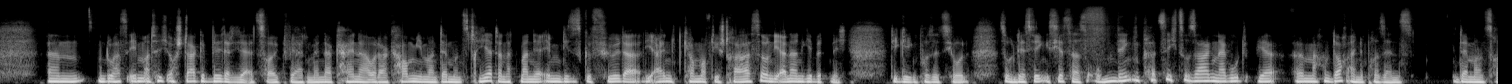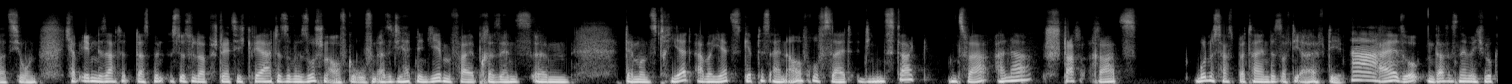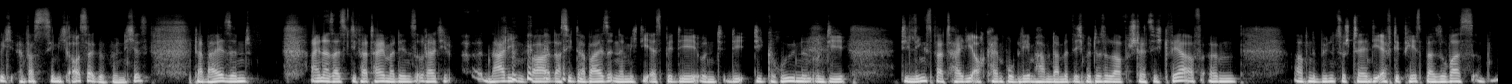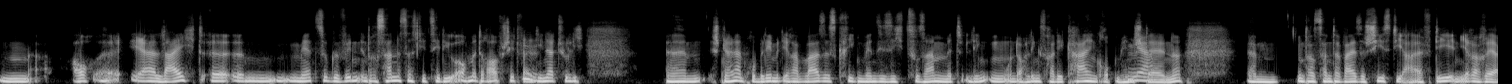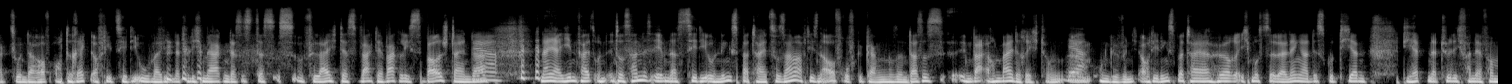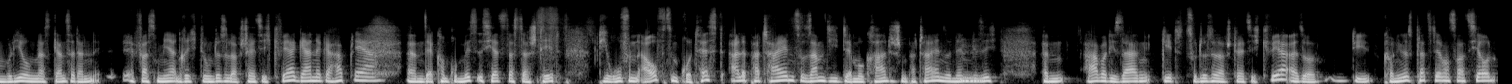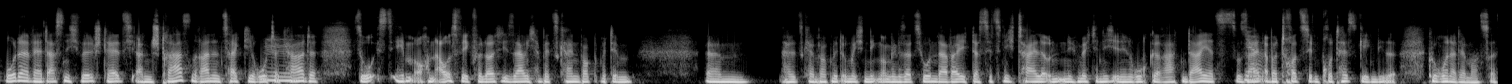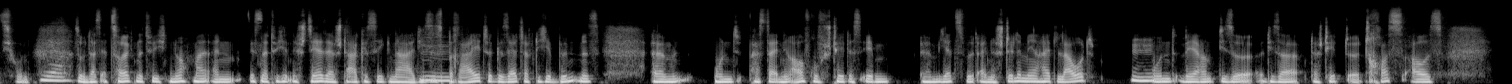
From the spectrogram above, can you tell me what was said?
Ähm, und du hast eben natürlich auch starke Bilder, die da erzeugt werden. Wenn da keiner oder kaum jemand demonstriert, dann hat man ja eben dieses Gefühl, da die einen kommen auf die Straße und die anderen gibt nicht, die Gegenposition. So, und deswegen ist jetzt das Umdenken plötzlich zu sagen, na gut, wir äh, machen doch eine Präsenz. Demonstration. Ich habe eben gesagt, das Bündnis Düsseldorf stellt sich quer, hatte sowieso schon aufgerufen. Also die hätten in jedem Fall Präsenz ähm, demonstriert. Aber jetzt gibt es einen Aufruf seit Dienstag, und zwar aller Stadtrats Bundestagsparteien bis auf die AfD. Ah. Also, und das ist nämlich wirklich etwas ziemlich Außergewöhnliches, dabei sind einerseits die Parteien, bei denen es relativ naheliegend war, dass sie dabei sind, nämlich die SPD und die, die Grünen und die, die Linkspartei, die auch kein Problem haben, damit sich mit Düsseldorf stellt sich quer auf, ähm, auf eine Bühne zu stellen. Die FDP ist bei sowas ähm, auch äh, eher leicht äh, ähm, mehr zu gewinnen. Interessant ist, dass die CDU auch mit draufsteht, weil Hm. die natürlich ähm, schnell ein Problem mit ihrer Basis kriegen, wenn sie sich zusammen mit linken und auch linksradikalen Gruppen hinstellen. Ne? Ähm, interessanterweise schießt die AfD in ihrer Reaktion darauf auch direkt auf die CDU, weil die natürlich merken, das ist, das ist vielleicht das, der wackeligste Baustein da. Ja. Naja, jedenfalls, und interessant ist eben, dass CDU und Linkspartei zusammen auf diesen Aufruf gegangen sind. Das ist in, auch in beide Richtungen Ja. ähm, ungewöhnlich. Auch die Linkspartei höre, ich musste da länger diskutieren. Die hätten natürlich von der Formulierung das Ganze dann etwas mehr in Richtung Düsseldorf stellt sich quer gerne gehabt. Ja. Ähm, der Kompromiss ist jetzt, dass da steht, die rufen auf zum Protest, alle Parteien zusammen, die demokratischen Parteien, so nennen die sich, ähm, aber die sagen, geht zu Düsseldorf, stellt sich quer, also die Corneliusplatz-Demonstration, oder wer das nicht will, stellt sich an den Straßenrand und zeigt die rote Mhm. Karte. So ist eben auch ein Ausweg für Leute, die sagen, ich habe jetzt keinen Bock mit dem ähm, habe jetzt keinen Bock mit irgendwelchen linken Organisationen da, weil ich das jetzt nicht teile und ich möchte nicht in den Ruch geraten, da jetzt zu sein, Ja. aber trotzdem Protest gegen diese Corona-Demonstration. Ja. So, und das erzeugt natürlich nochmal ein, ist natürlich ein sehr, sehr starkes Signal. Dieses Mhm. breite gesellschaftliche Bündnis. Ähm, und was da in dem Aufruf steht, ist eben, ähm, jetzt wird eine stille Mehrheit laut. Mhm. Und während diese, dieser, da steht äh, Tross aus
